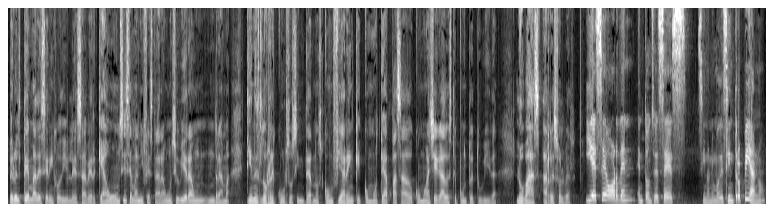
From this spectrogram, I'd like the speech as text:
Pero el tema de ser injodible es saber que aún si se manifestara, aún si hubiera un, drama, tienes los recursos internos, confiar en que como te ha pasado, como has llegado a este punto de tu vida, lo vas a resolver. Y ese orden entonces es sinónimo de sintropía, ¿no?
